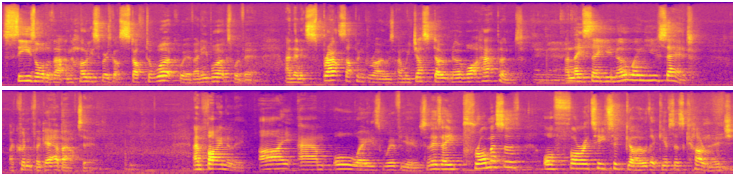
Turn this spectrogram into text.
sees all of that, and the Holy Spirit's got stuff to work with, and he works with it. And then it sprouts up and grows, and we just don't know what happened. And they say, You know, when you said, I couldn't forget about it. And finally, I am always with you. So there's a promise of authority to go that gives us courage,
